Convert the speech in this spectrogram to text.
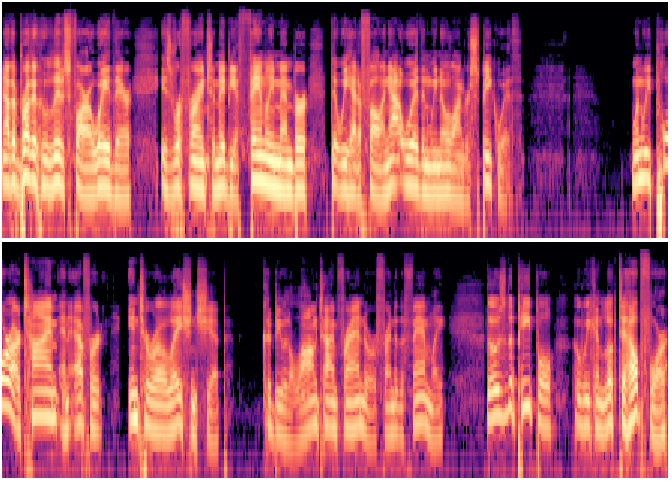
Now, the brother who lives far away there is referring to maybe a family member that we had a falling out with and we no longer speak with. When we pour our time and effort into a relationship, could be with a longtime friend or a friend of the family, those are the people who we can look to help for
